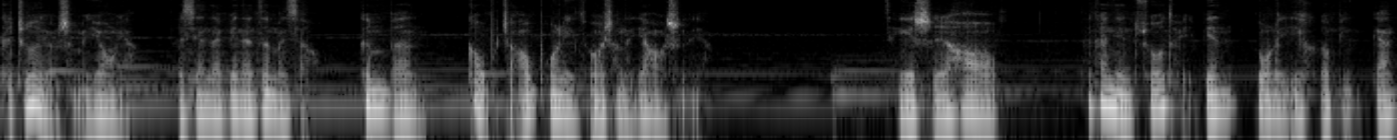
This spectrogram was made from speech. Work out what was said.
可这有什么用呀？他现在变得这么小，根本够不着玻璃桌上的钥匙了呀。这个时候，他看见桌腿边多了一盒饼干，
